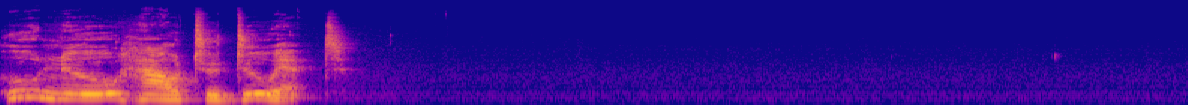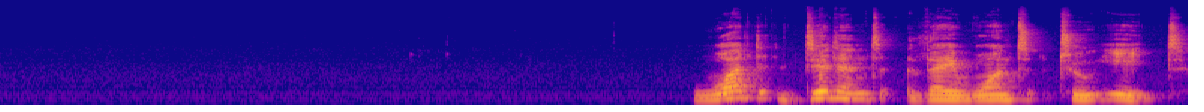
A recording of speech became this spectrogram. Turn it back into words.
Who knew how to do it? What didn't they want to eat?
